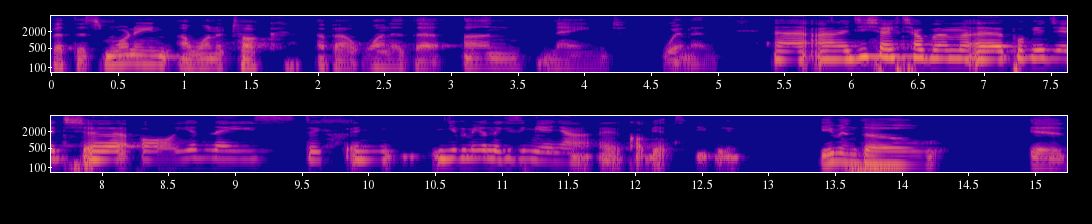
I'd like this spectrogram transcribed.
But this morning, I want to talk about one of the unnamed women. E, Ale dzisiaj chciałbym e, powiedzieć e, o jednej z tych e, niewymienionych z imienia e, kobiet w Biblii. even though it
